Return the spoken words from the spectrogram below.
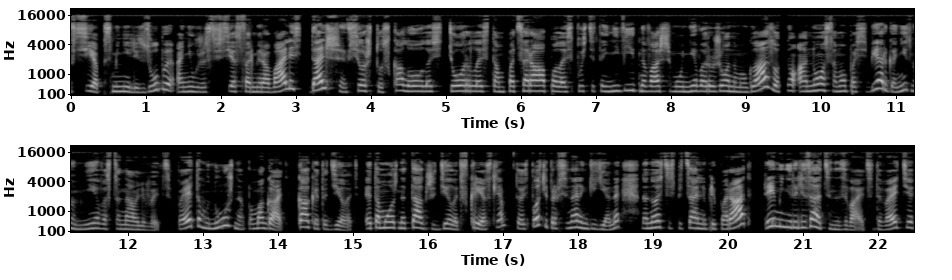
все сменились зубы, они уже все сформировались. Дальше все, что скололось, терлось, там поцарапалось, пусть это не видно вашему невооруженному глазу, но оно само по себе организмом не восстанавливается. Поэтому нужно помогать. Как это делать? Это можно также делать в кресле, то есть после профессиональной гигиены наносится специальный препарат, реминерализация называется. Давайте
